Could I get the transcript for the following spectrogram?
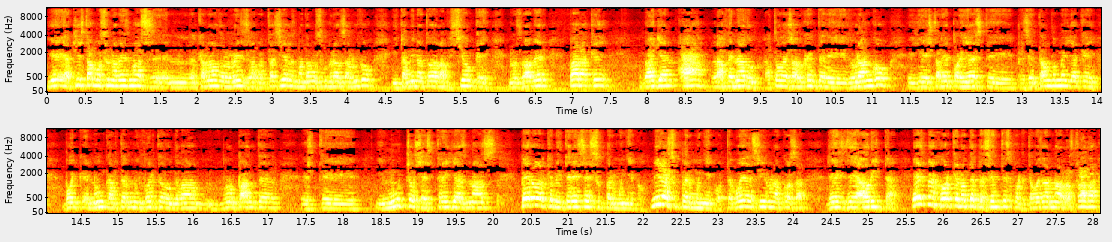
Y eh, aquí estamos una vez más en el canal de los Reyes de la Fantasía. Les mandamos un gran saludo y también a toda la afición que nos va a ver para que vayan a la FENADU, a toda esa gente de Durango. Y estaré por allá este, presentándome ya que voy en un cartel muy fuerte donde va Blue Panther este, y muchas estrellas más. Pero el que me interesa es Super Muñeco. Mira, Super Muñeco, te voy a decir una cosa desde ahorita. Es mejor que no te presentes porque te voy a dar una arrastrada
